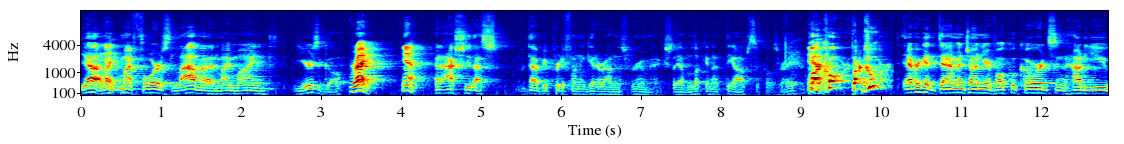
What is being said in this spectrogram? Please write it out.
Yeah, like my floor is lava in my mind years ago. Right. Yeah. And actually, that's that'd be pretty fun to get around this room. Actually, I'm looking at the obstacles, right? Yeah. Parkour. Parkour. Ever get damage on your vocal cords, and how do you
